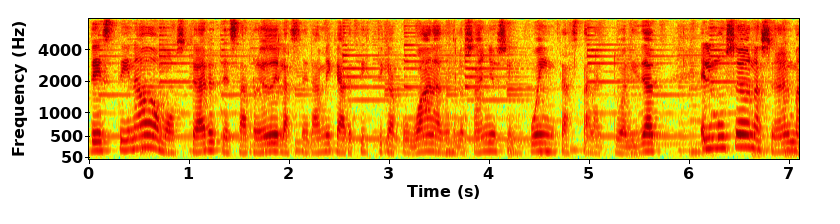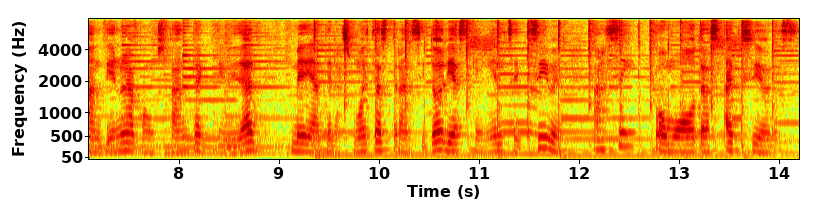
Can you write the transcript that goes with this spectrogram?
Destinado a mostrar el desarrollo de la cerámica artística cubana desde los años 50 hasta la actualidad, el Museo Nacional mantiene una constante actividad mediante las muestras transitorias que en él se exhiben, así como otras acciones.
